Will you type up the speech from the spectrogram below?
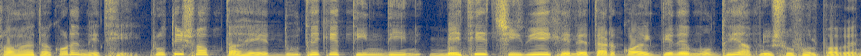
সহায়তা করে মেথি। প্রতি সপ্তাহে দু থেকে তিন দিন মেথি চিবিয়ে খেলে তার কয়েকদিনের মধ্যেই আপনি সুফল পাবেন।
